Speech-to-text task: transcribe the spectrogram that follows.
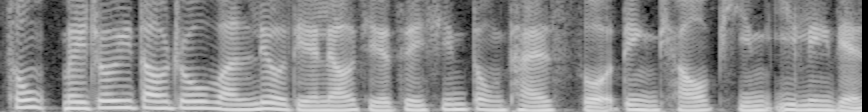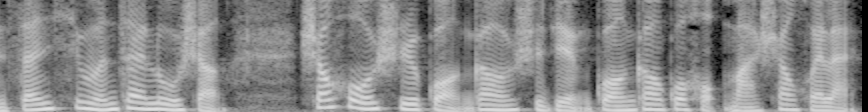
从每周一到周晚六点了解最新动态，锁定调频一零点三新闻在路上。稍后是是广告时间，广告过后马上回来。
